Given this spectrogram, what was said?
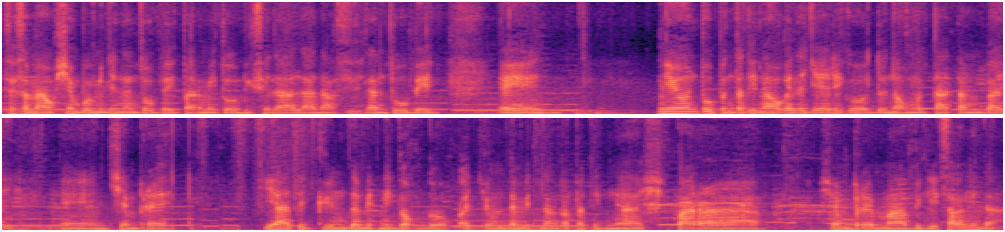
sasama ko siyang bumili ng tubig para may tubig sila. Wala na kasi silang tubig. And ngayon, pupunta din ako kay Jericho. Doon ako magtatambay. And syempre, ihatid ko yung damit ni Gokgok at yung damit ng kapatid ni Ash para syempre mabigay sa kanila.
